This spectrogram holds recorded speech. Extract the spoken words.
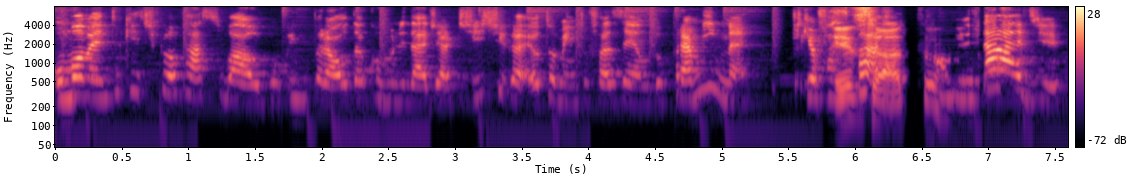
O momento que, tipo, eu faço algo em prol da comunidade artística, eu também tô fazendo pra mim, né? Porque eu faço Exato. parte da comunidade.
